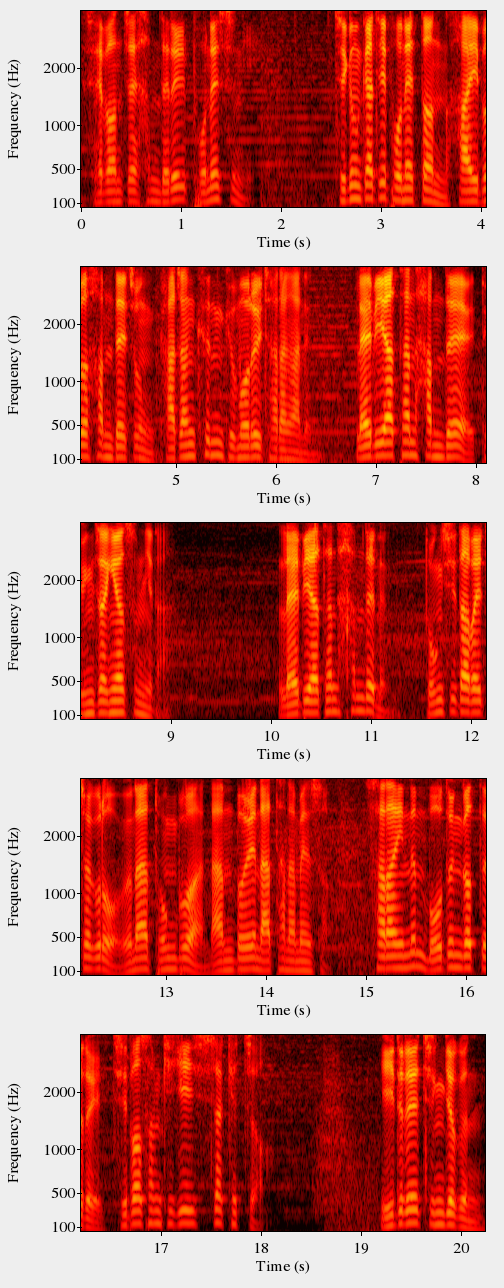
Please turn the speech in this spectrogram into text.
세 번째 함대를 보냈으니 지금까지 보냈던 하이브 함대 중 가장 큰 규모를 자랑하는 레비아탄 함대의 등장이었습니다. 레비아탄 함대는 동시다발적으로 은하 동부와 남부에 나타나면서 살아있는 모든 것들을 집어삼키기 시작했죠. 이들의 진격은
